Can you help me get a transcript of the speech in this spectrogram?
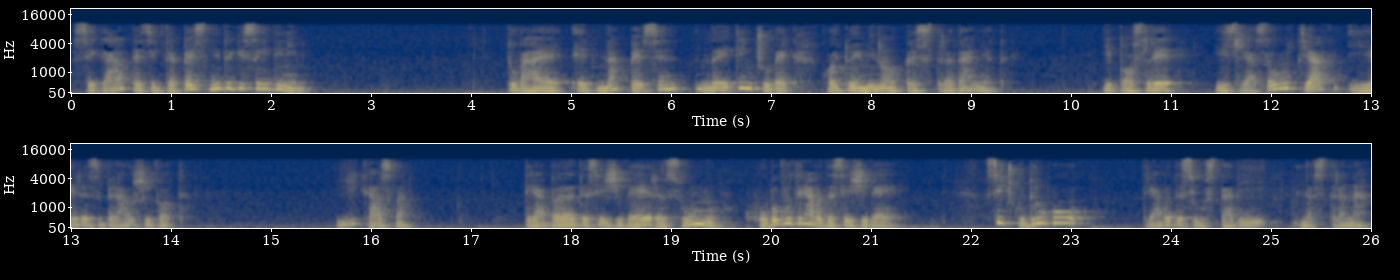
Сега тези две песни да ги съединим. Това е една песен на един човек, който е минал през страданията. И после излязъл от тях и е разбрал живота. И казва Трябва да се живее разумно, хубаво трябва да се живее. Всичко друго трябва да се остави на страна.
